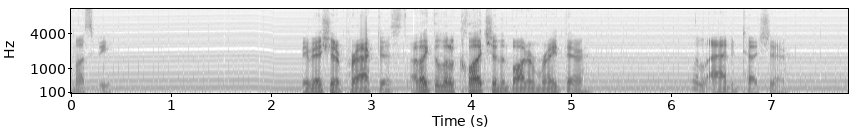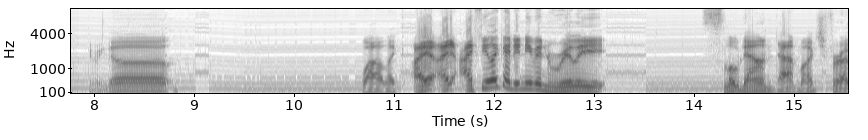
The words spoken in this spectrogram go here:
Must be. Maybe I should have practiced. I like the little clutch in the bottom right there. A little added touch there. Here we go. Wow, like, I, I, I feel like I didn't even really slow down that much for,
